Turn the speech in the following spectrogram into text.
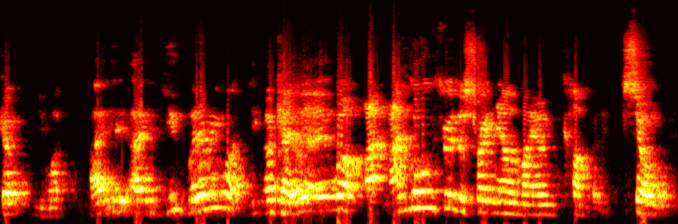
Go, you want? I, I you whatever you want. Okay, uh, well, I, I'm going through this right now in my own company. So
